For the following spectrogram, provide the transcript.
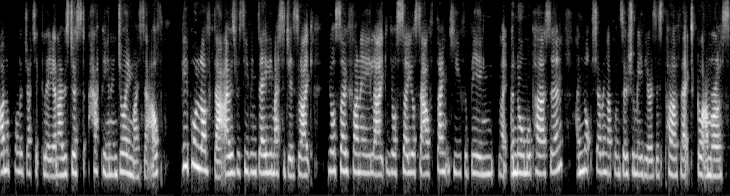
unapologetically, and I was just happy and enjoying myself, people loved that. I was receiving daily messages like, you're so funny like you're so yourself thank you for being like a normal person. And not showing up on social media as this perfect glamorous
